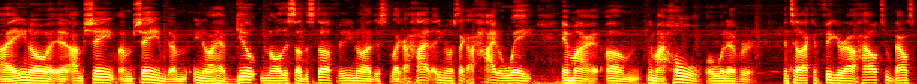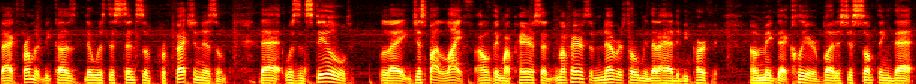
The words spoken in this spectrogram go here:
I you know I'm shamed I'm shamed I'm you know I have guilt and all this other stuff and you know I just like I hide you know it's like I hide away in my um in my hole or whatever until I can figure out how to bounce back from it because there was this sense of perfectionism that was instilled like just by life. I don't think my parents said my parents have never told me that I had to be perfect. I'm gonna make that clear, but it's just something that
